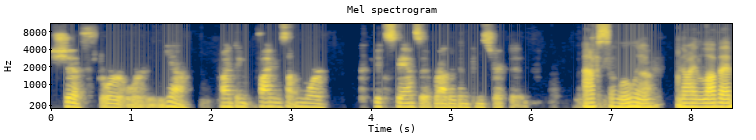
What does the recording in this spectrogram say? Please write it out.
shift or or yeah, finding finding something more expansive rather than constricted. Absolutely. Yeah. No, I love it.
